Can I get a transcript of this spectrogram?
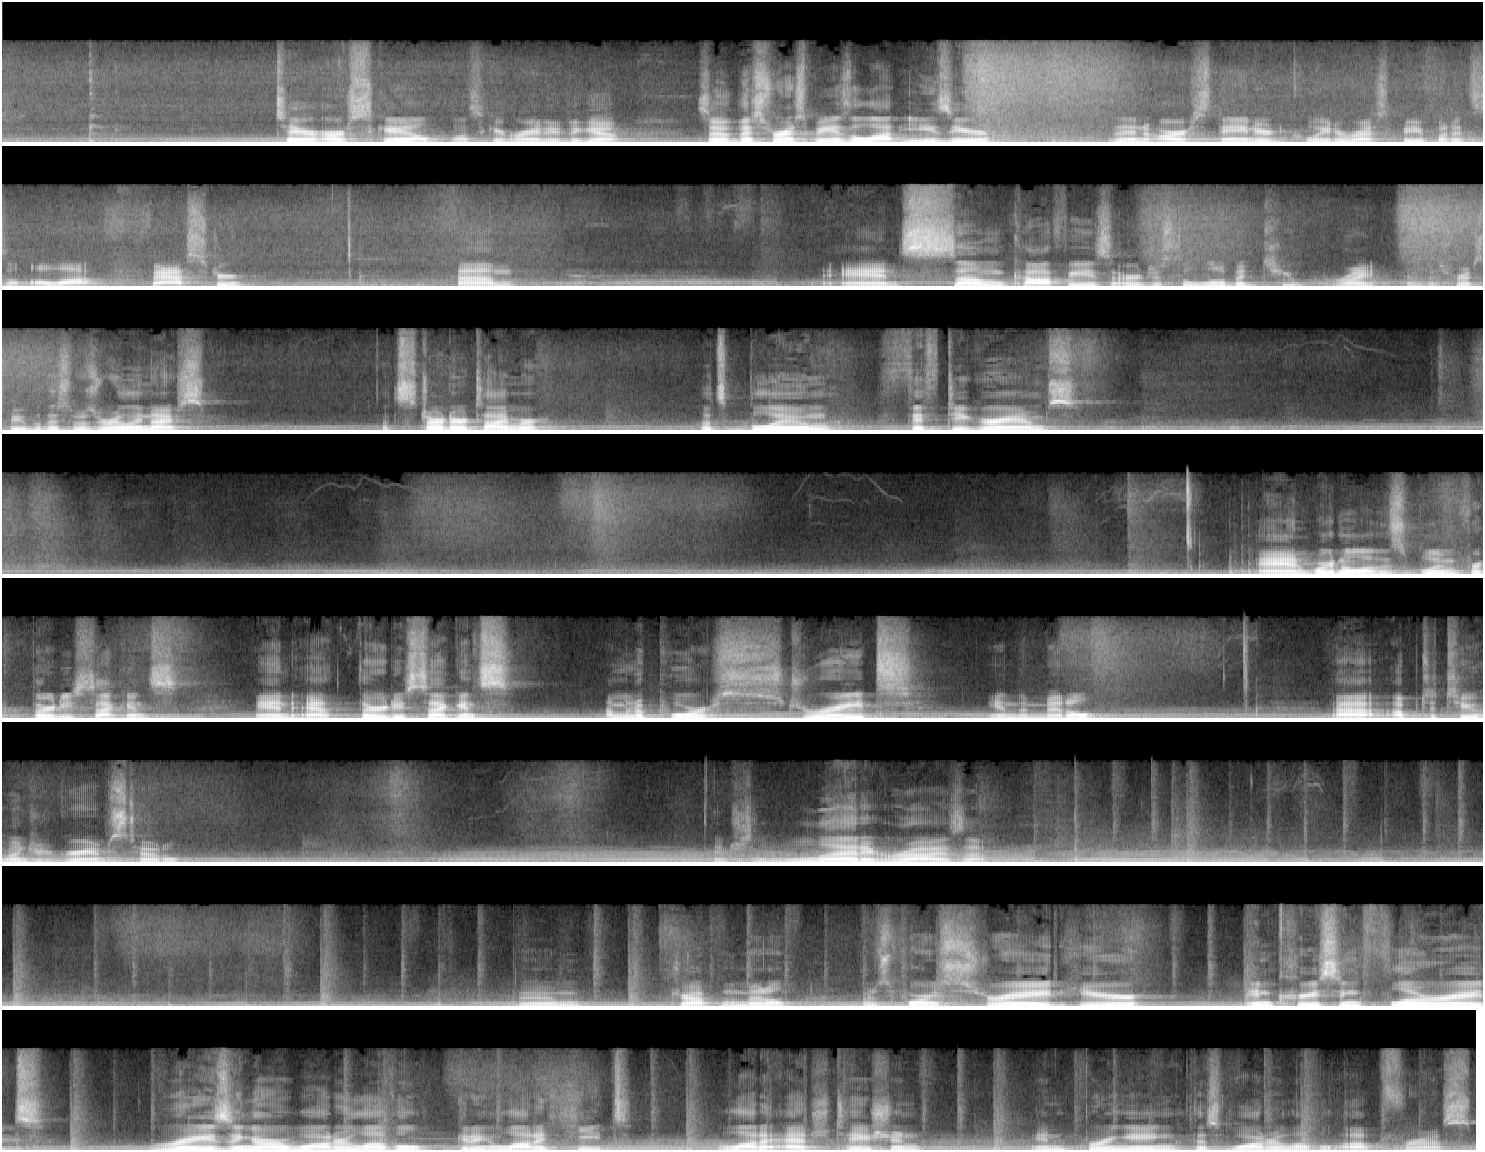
tare our scale. Let's get ready to go. So this recipe is a lot easier than our standard Kalita recipe, but it's a lot faster. Um, and some coffees are just a little bit too bright in this recipe, but this was really nice. Let's start our timer. Let's bloom 50 grams. And we're gonna let this bloom for 30 seconds. And at 30 seconds, I'm gonna pour straight in the middle, uh, up to 200 grams total. And just let it rise up. Boom, drop in the middle. I'm just pouring straight here, increasing flow rates, raising our water level, getting a lot of heat, a lot of agitation, and bringing this water level up for us.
